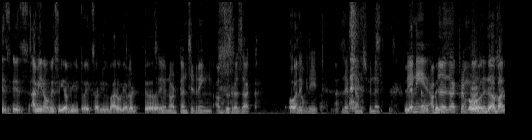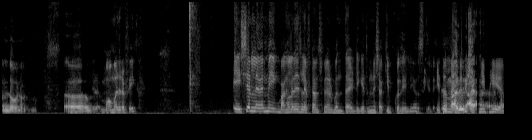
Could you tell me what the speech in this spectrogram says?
is is I mean obviously अभी तो एक साल के लिए बाहर हो गया but so you not considering Abdul Razzaq the great left arm spinner नहीं Abdul Razzaq from no no Mohammad Rafique Asian level में एक बांग्लादेश लेफ़्ट आर्म स्पिनर बनता है ठीक है? तुमने शकीब को ले लिया उसके लिए। इधर मैं भी शकीब ही है।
